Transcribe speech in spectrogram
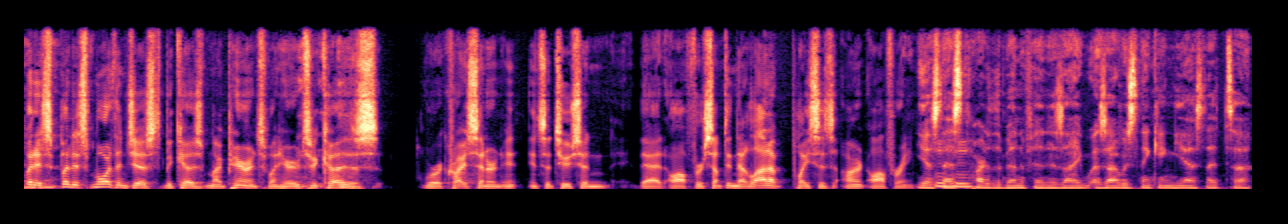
But it's uh, but it's more than just because my parents went here. It's because we're a Christ centered institution that offers something that a lot of places aren't offering. Yes, that's part of the benefit. As I as I was thinking, yes, that's uh,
